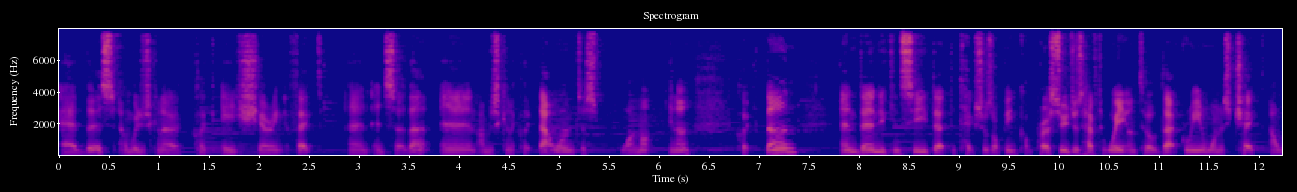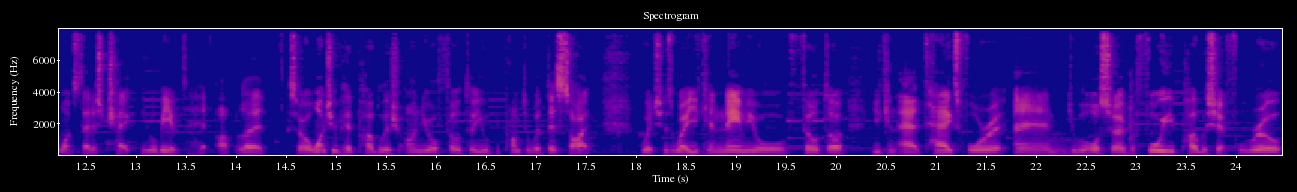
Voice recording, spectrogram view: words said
add this and we're just going to click a sharing effect and insert that and I'm just going to click that one just why not you know click done and then you can see that the textures are being compressed. So you just have to wait until that green one is checked. And once that is checked, you'll be able to hit upload. So once you've hit publish on your filter, you'll be prompted with this site, which is where you can name your filter. You can add tags for it. And you will also, before you publish it for real,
